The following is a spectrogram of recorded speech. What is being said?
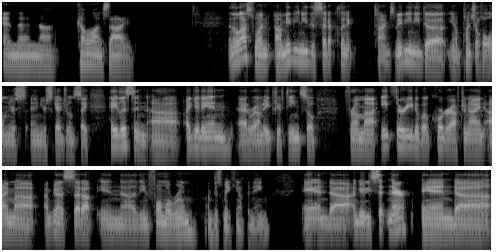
and then uh, come alongside. And the last one, uh, maybe you need to set up clinic times. Maybe you need to you know punch a hole in your in your schedule and say, hey, listen, uh, I get in at around eight fifteen, so from uh, 8.30 to about quarter after nine i'm uh, i'm going to set up in uh, the informal room i'm just making up a name and uh, I'm going to be sitting there, and uh,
